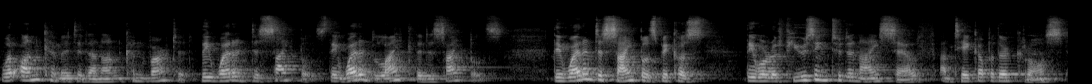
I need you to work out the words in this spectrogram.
were uncommitted and unconverted. They weren't disciples. They weren't like the disciples. They weren't disciples because they were refusing to deny self and take up their cross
